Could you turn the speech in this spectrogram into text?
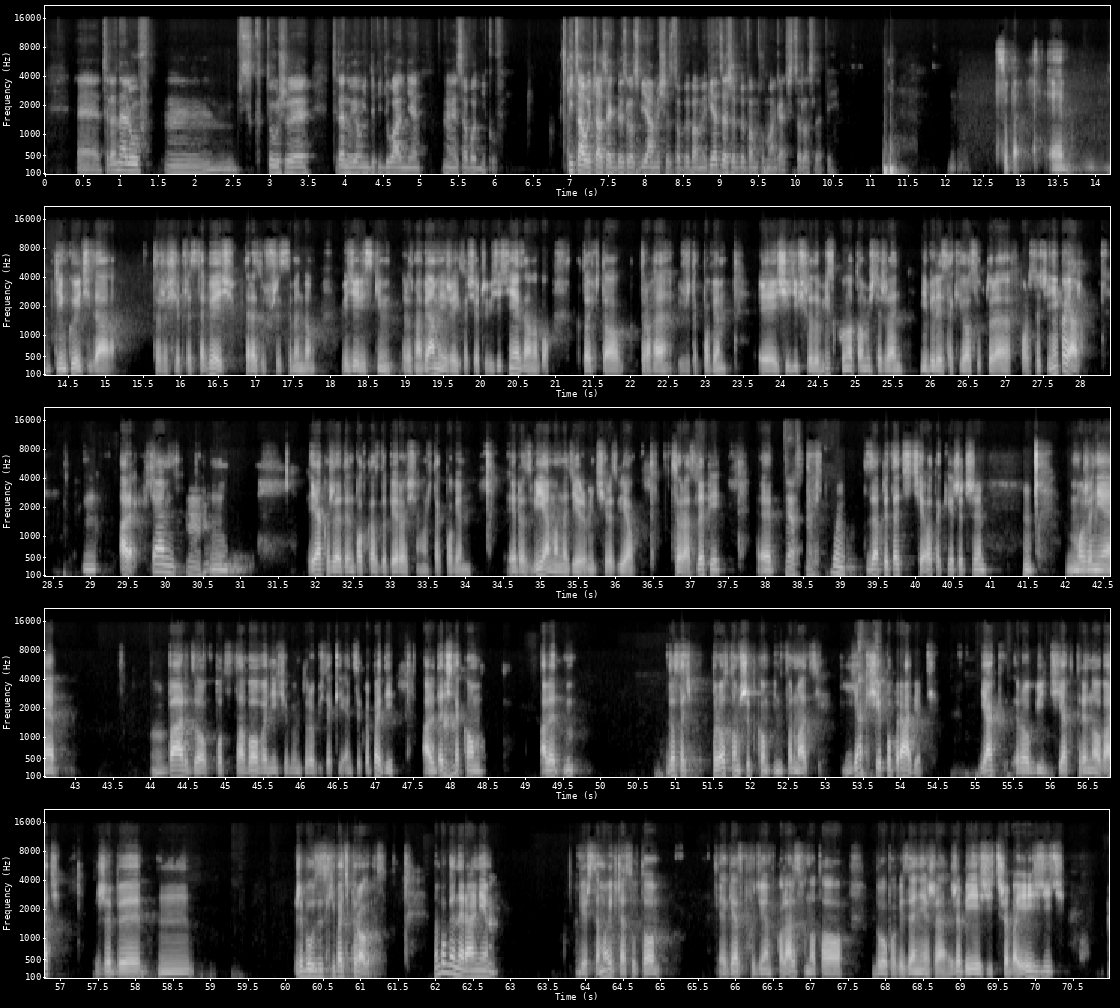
trenerów, mm, którzy trenują indywidualnie e, zawodników. I cały czas jakby rozwijamy się, zdobywamy wiedzę, żeby Wam pomagać coraz lepiej. Super. E, dziękuję Ci za to, że się przedstawiłeś. Teraz już wszyscy będą wiedzieli, z kim rozmawiamy, jeżeli ktoś się oczywiście nie zna, no bo ktoś, kto trochę, że tak powiem, siedzi w środowisku, no to myślę, że niewiele jest takich osób, które w Polsce Cię nie kojarzą. Arek, chciałem, mhm. Mm, jako że ten podcast dopiero się, że tak powiem, rozwija, mam nadzieję, że będzie się rozwijał coraz lepiej. E, Jasne. Chciałbym zapytać Cię o takie rzeczy, hmm, może nie bardzo podstawowe, nie chciałbym tu robić takiej encyklopedii, ale dać mhm. taką, ale dostać prostą, szybką informację, jak się poprawiać, jak robić, jak trenować, żeby mm, żeby uzyskiwać progres. No bo generalnie, wiesz, za moich czasów to jak ja wchodziłem w kolarstwo, no to było powiedzenie, że żeby jeździć, trzeba jeździć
